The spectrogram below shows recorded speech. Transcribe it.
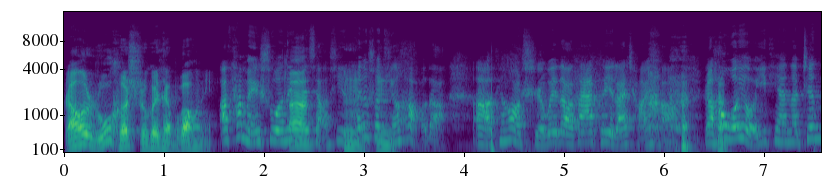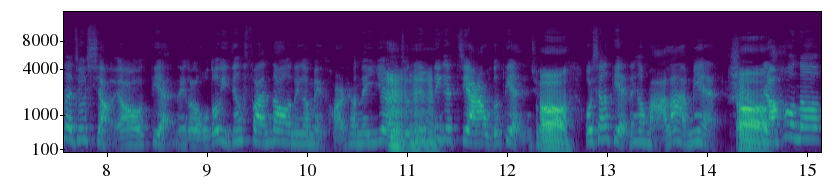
然后如何实惠他也不告诉你。啊，他没说那啊些详细的，嗯他就说嗯挺好的啊，挺好吃，味道大家可以来尝一尝。然后我有一天呢，真的就想要点那个了，我都已经翻到那个美团上那页儿，就那那个家我都点进去了，啊我想点那个麻辣面。是。啊。然后呢，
